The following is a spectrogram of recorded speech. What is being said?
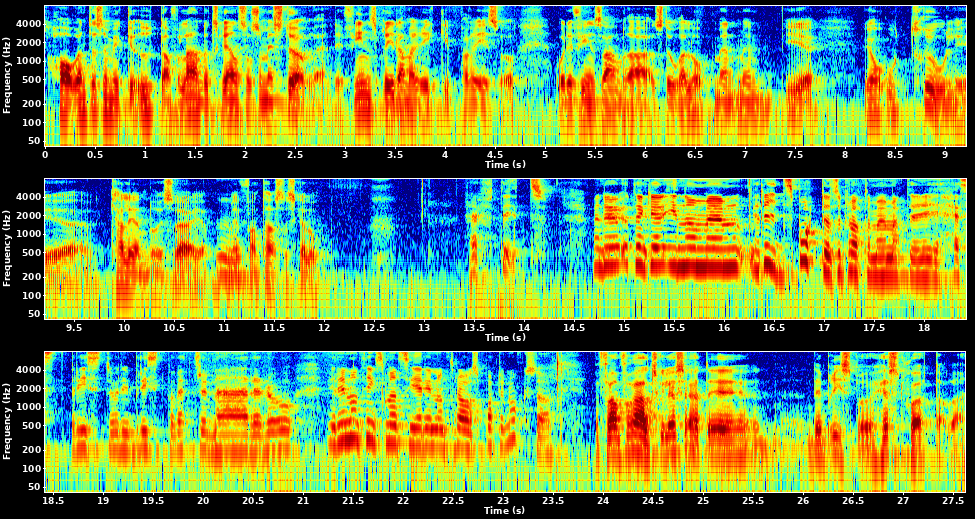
har inte så mycket utanför landets gränser som är större. Det finns Prix d'Amérique i Paris och, och, det finns andra stora lopp. Men, men vi, vi har otrolig eh, kalender i Sverige med mm. fantastiska lopp. Häftigt. Men du, jag tänker inom eh, ridsporten så pratar man om att det är hästbrist och det är brist på veterinärer. Och, är det någonting som man ser inom travsporten också? Framförallt skulle jag säga att det är, det är brist på hästskötare.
